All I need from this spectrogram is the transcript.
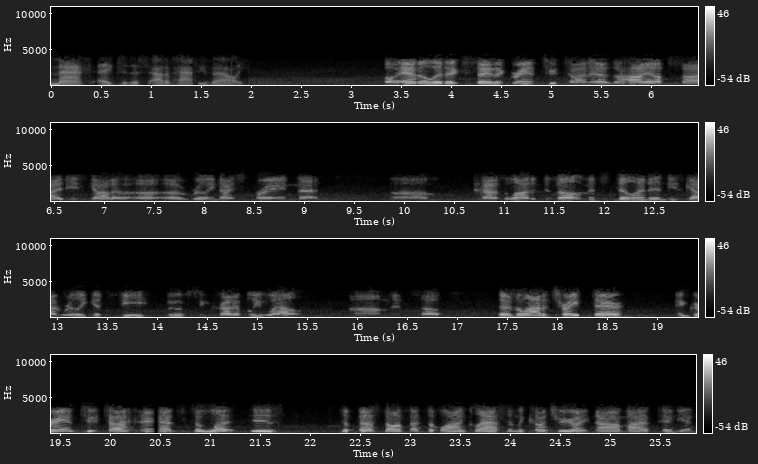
mass exodus out of Happy Valley? Well, analytics say that Grant Toutant has a high upside. He's got a, a, a really nice frame that um, has a lot of development still in it, and he's got really good feet, moves incredibly well. Um, and so there's a lot of trait there. And Grant Toutant adds to what is the best offensive line class in the country right now, in my opinion,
